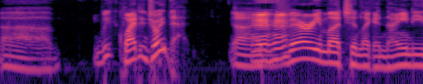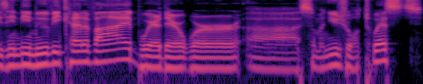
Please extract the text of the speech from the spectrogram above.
Uh, we quite enjoyed that. Uh, Mhm. Very much in like a 90s indie movie kind of vibe where there were uh, some unusual twists,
